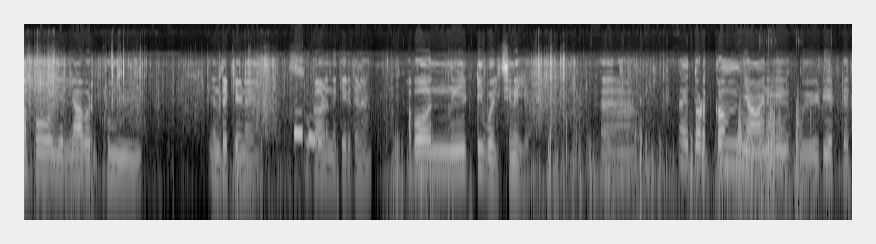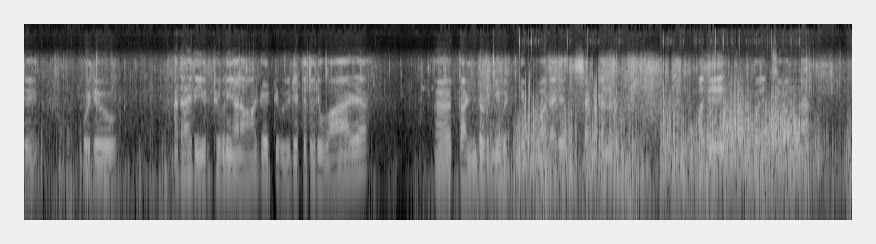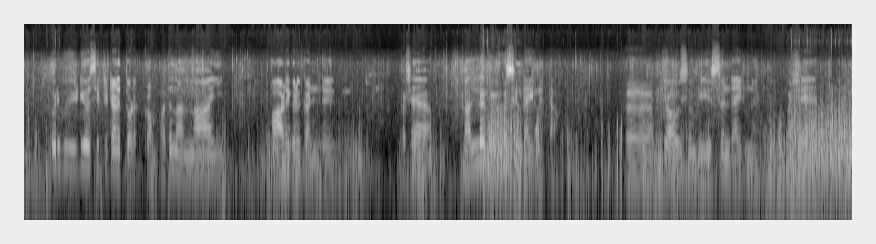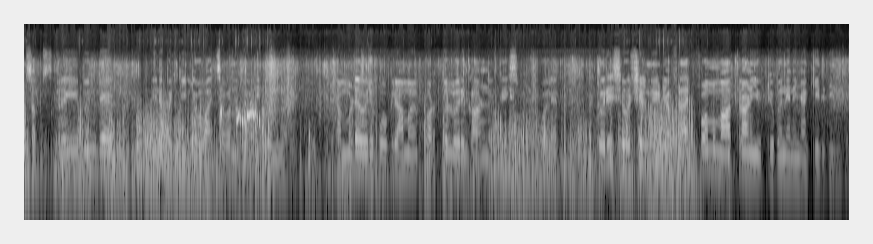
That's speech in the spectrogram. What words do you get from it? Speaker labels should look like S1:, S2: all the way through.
S1: അപ്പോൾ എല്ലാവർക്കും എന്തൊക്കെയാണ് സുഖമാണെന്ന് കരുതണേ. അപ്പോൾ നീട്ടി വലിച്ചണില്ല. തുടക്കം ഞാൻ വീഡിയോ ഇട്ടത് ഒരു അതായത് യൂട്യൂബിൽ ഞാൻ ആദ്യമായിട്ട് വീഡിയോ ഇട്ടത് ഒരു വാഴ തണ്ടൊടിഞ്ഞ് വെട്ടിയപ്പോൾ അതായത് സെന്ററിന്ന് വെട്ടി അത് കൊലച്ച് വന്ന ഒരു വീഡിയോസ് ഇട്ടിട്ടാണ് തുടക്കം. അത് നന്നായി ആളുകൾ കണ്ട് പക്ഷേ നല്ല വ്യൂസ് ഉണ്ടായിരുന്നു കേട്ടോ. അത്യാവശ്യം വ്യൂസ് ഉണ്ടായിരുന്നു. പക്ഷേ സബ്സ്ക്രൈബിന്റെ ഇതിനെ പറ്റിയിട്ടോ വാച്ച് അവറിനെ പറ്റിയിട്ടോ ഒന്നും അറിയാം നമ്മുടെ ഒരു പ്രോഗ്രാം പുറത്തുള്ളവർ കാണുന്നു ഫേസ്ബുക്ക് പോലെ ഒരു സോഷ്യൽ മീഡിയ പ്ലാറ്റ്ഫോം മാത്രമാണ് യൂട്യൂബ് എന്ന് ഞാൻ കരുതിയത്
